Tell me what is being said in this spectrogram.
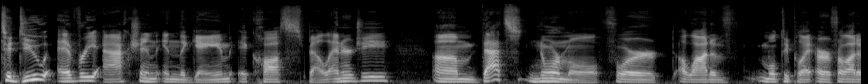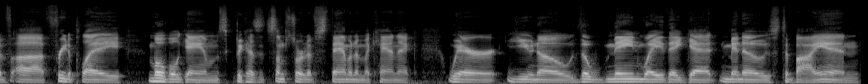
to do every action in the game, it costs spell energy. Um, that's normal for a lot of multiplayer or for a lot of uh, free to play mobile games because it's some sort of stamina mechanic where you know the main way they get minnows to buy in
